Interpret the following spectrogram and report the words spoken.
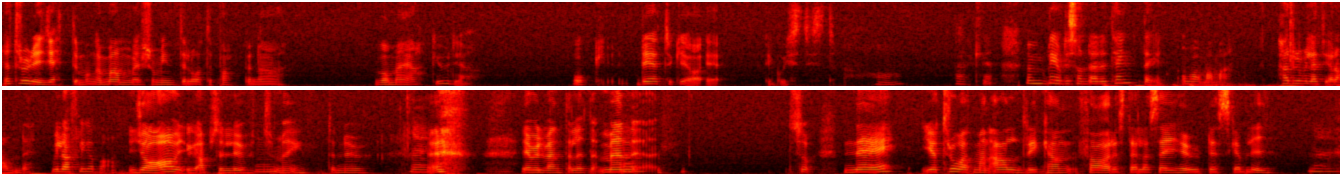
Jag tror det är jättemånga mammor som inte låter papporna vara med. Gud ja. Och det tycker jag är egoistiskt. ja. Verkligen. Men blev det som du hade tänkt dig att vara mamma? Hade du velat göra om det? Vill du ha fler barn? Ja, absolut, Mm. men inte nu. Nej. Jag vill vänta lite. Men... Ja. Så, nej, jag tror att man aldrig kan föreställa sig hur det ska bli. nej.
